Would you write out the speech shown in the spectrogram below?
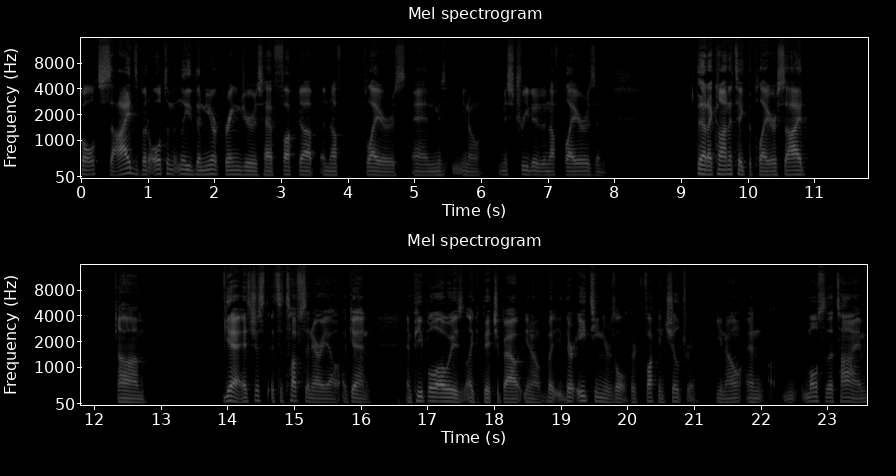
both sides, but ultimately, the New York Rangers have fucked up enough players and you know mistreated enough players, and that I kind of take the player side. Um, yeah, it's just it's a tough scenario. Again, and people always like bitch about you know but they're 18 years old they're fucking children you know and uh, most of the time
